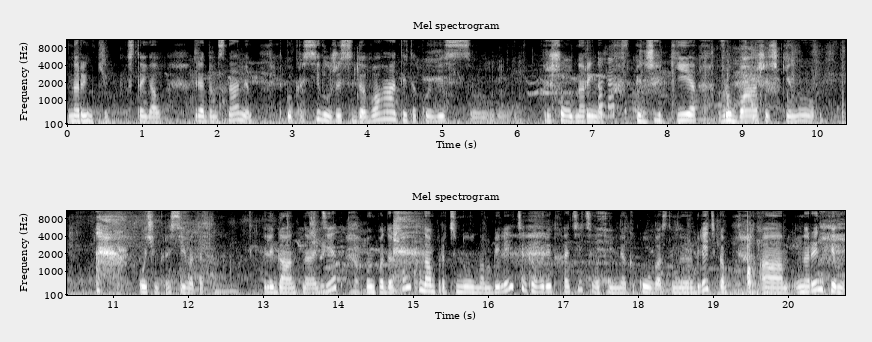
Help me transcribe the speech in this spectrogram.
на рынке стоял рядом с нами, такой красивый, уже седоватый, такой весь пришел на рынок в пиджаке, в рубашечке, ну, очень красиво так элегантно одет. Он подошел к нам, протянул нам билетик, говорит, хотите, вот у меня, какой у вас там номер билетика. А на рынке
